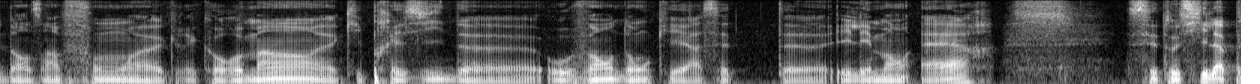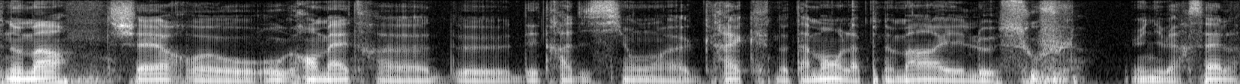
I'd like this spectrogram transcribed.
dans un fond gréco-romain qui préside au vent donc et à cet élément air. C'est aussi la pneuma, chère aux, aux grands maîtres euh, de- des traditions euh, grecques, notamment la pneuma et le souffle universel.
